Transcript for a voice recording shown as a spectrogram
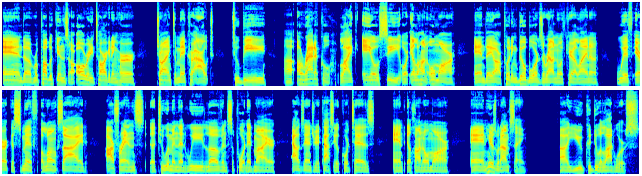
and uh, Republicans are already targeting her, trying to make her out to be uh, a radical like AOC or Ilhan Omar, and they are putting billboards around North Carolina with Erica Smith alongside our friends, uh, two women that we love and support and admire, Alexandria Ocasio Cortez and Ilhan Omar. And here's what I'm saying uh, you could do a lot worse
